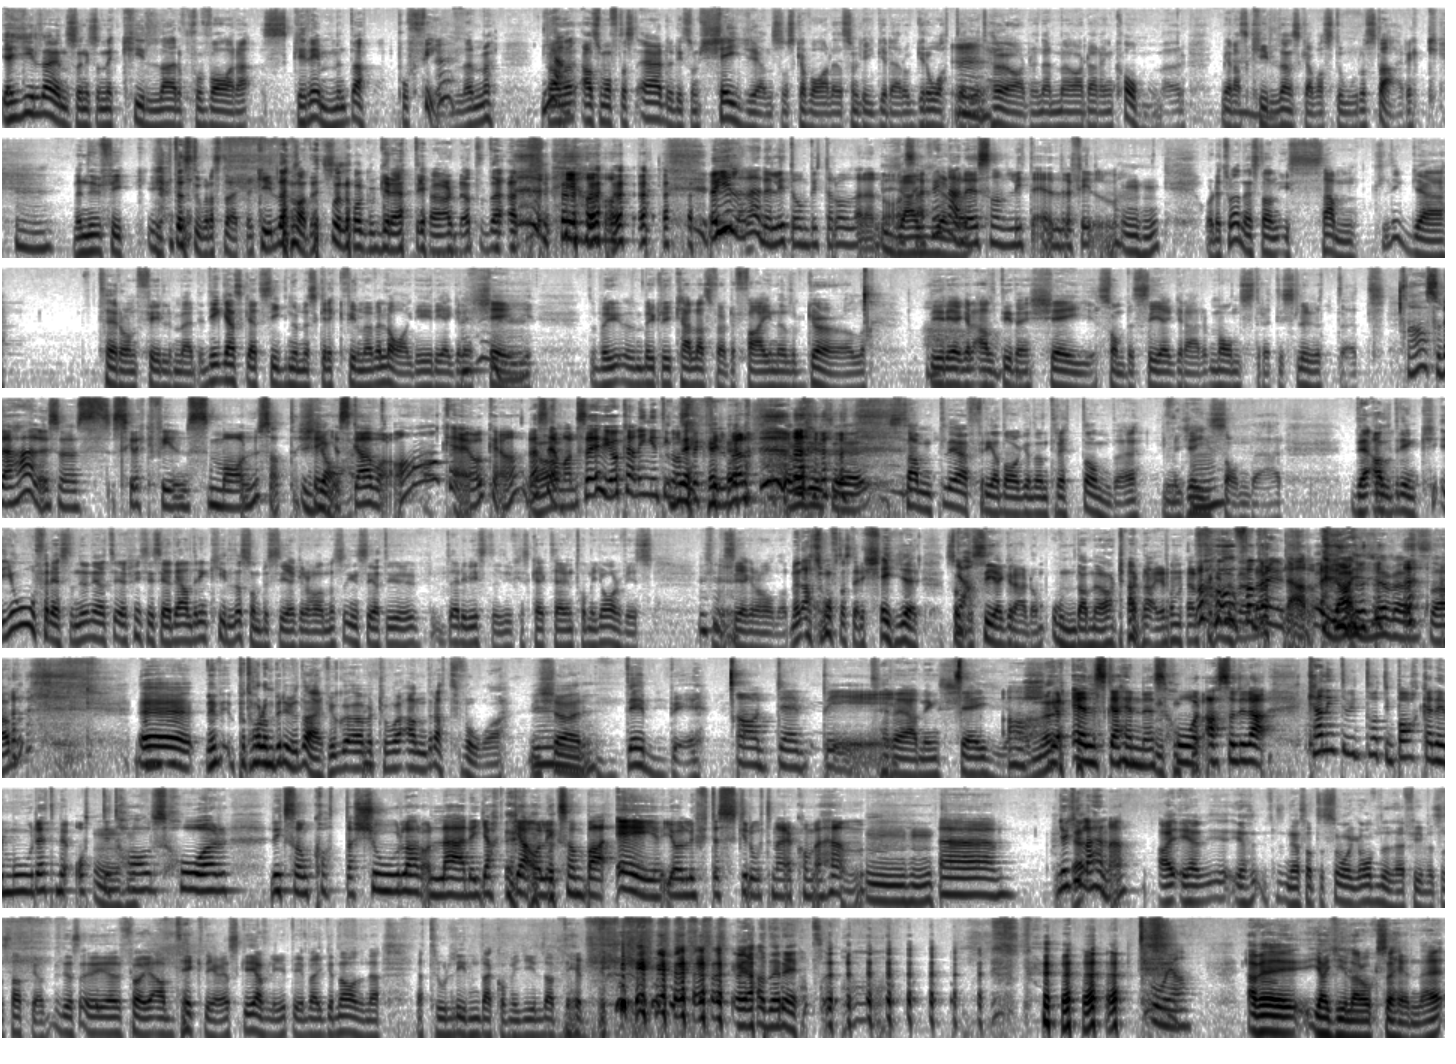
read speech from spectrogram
Jag gillar ändå så liksom när killar får vara skrämda på film. För Ja. annars- allt som oftast är det liksom tjejen som ska vara den som ligger där och gråter i ett hörn när mördaren kommer. Medan killen ska vara stor och stark. Men nu fick den stora starka killen var det så låg och grät i hörnet där. Ja. Jag gillar när det är lite ombytta roller ändå, särskilt när Jajamän. det är sån lite äldre film. Mhm. Och det tror jag nästan i samtliga Terron-filmer. Det är ganska ett signum med skräckfilm överlag. Det är i regel en tjej. De bru- de brukar ju kallas för the final girl. Det är i regel alltid en tjej som besegrar monstret i slutet. Ah, så det här är så skräckfilmsmanus att tjejer Ja. ska vara... Ah, Okej, okej, ja, där Ja. ser man. Så jag kan ingenting om skräckfilmer. Ja, samtliga fredagen den 13 med Jason där. Det är aldrig en Jo förresten, nu när jag, jag precis säga det är aldrig en kille som besegrar honom. Men så inser jag att det, är det är det visst. Det finns karaktären Tommy Jarvis som besegrar honom. Men allt som oftast är det tjejer som Ja. besegrar de onda mördarna i de här Oh, för filmerna. brudar! Jajamensan! Eh, men på tal om brudar, vi går över till våra andra två. Vi kör Debbie, Ja, Debbie. träningstjejen. Åh, jag älskar hennes hår. Alltså det där. Kan inte vi ta tillbaka det modet med 80-talshår? Liksom korta kjolar och läderjacka och liksom bara ej, jag lyfter skrot när jag kommer hem. Eh, jag gillar henne. Ja, jag, jag, när jag satt och såg om den här filmen så satt jag, jag för ju anteckningar, jag skrev lite i marginalerna. Jag tror Linda kommer gilla Debbie. och jag hade rätt. Oh ja. Ja, jag gillar också henne.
